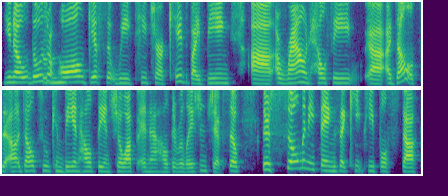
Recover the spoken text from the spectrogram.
you know those mm-hmm. are all gifts that we teach our kids by being uh, around healthy uh, adults uh, adults who can be in healthy and show up in a healthy relationship so there's so many things that keep people stuck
